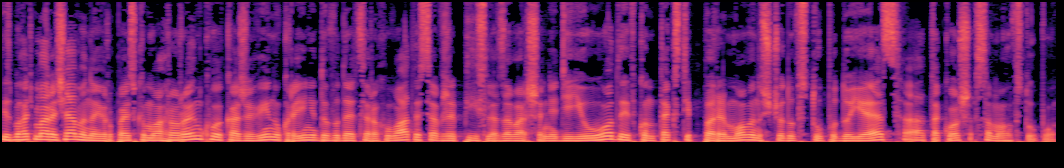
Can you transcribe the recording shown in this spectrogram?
Із багатьма речами на європейському агроринку каже він, Україні доведеться рахуватися вже після завершення дії угоди в контексті перемовин щодо вступу до ЄС, а також самого вступу.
